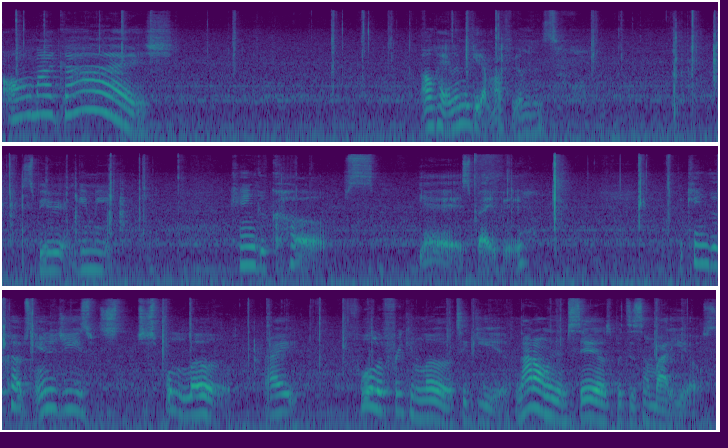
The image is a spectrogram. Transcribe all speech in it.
Oh my gosh. Okay, let me get out my feelings. Spirit, give me King of Cups. Yes, baby. The King of Cups energy is just full of love, right? Full of freaking love to give. Not only themselves, but to somebody else.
